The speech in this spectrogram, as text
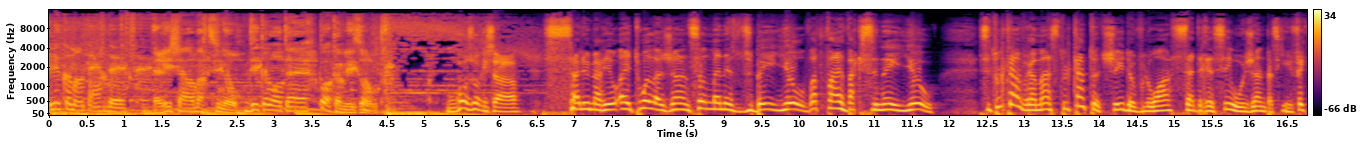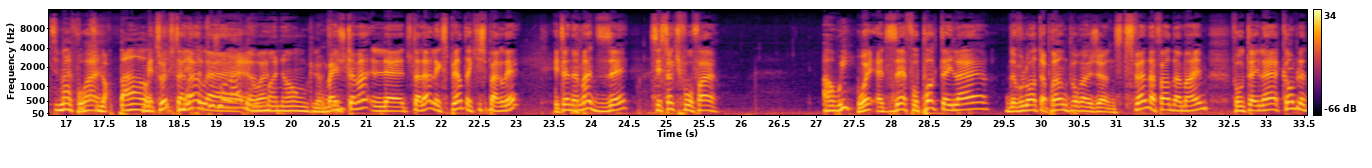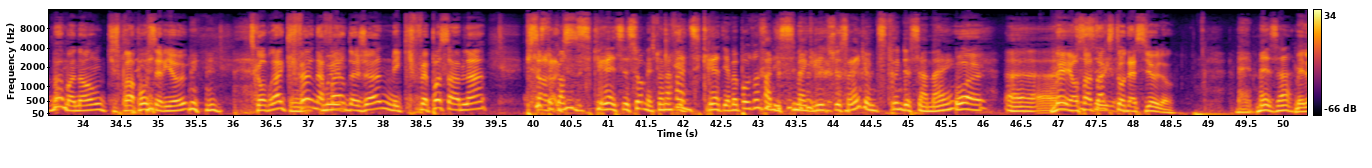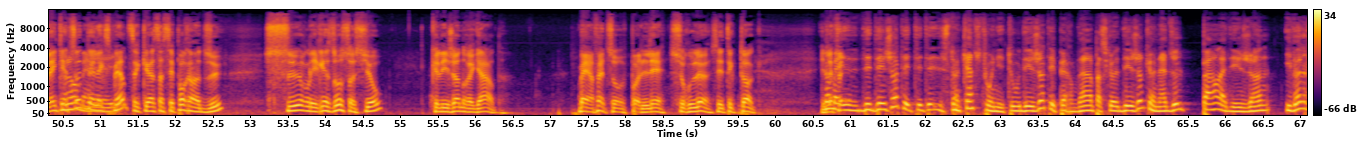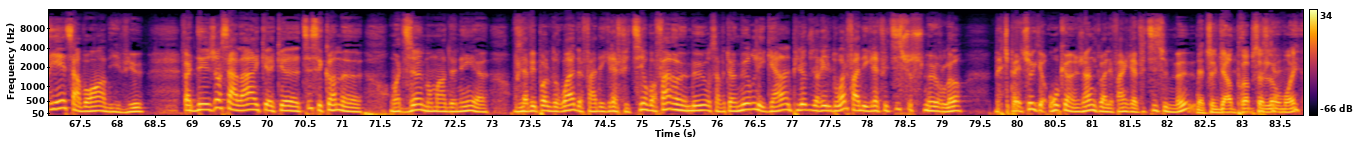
Le commentaire de Richard Martineau. Des commentaires pas comme les autres. Bonjour Richard. Salut Mario. Hey, toi le jeune, Salmanes Dubé, yo, va te faire vacciner, yo. C'est tout le temps vraiment, c'est tout le temps touché de vouloir s'adresser aux jeunes parce qu'effectivement, il faut Ouais. que tu leur parles. Mais tu vois, tout à l'heure, la- toujours l'air d'un ouais. mononcle. là, Ben justement, le- tout à l'heure, l'experte à qui je parlais, étonnamment, disait c'est ça qu'il faut faire. Ah oui? Oui, elle disait faut pas que tu aies l'air de vouloir te prendre pour un jeune. Si tu fais une affaire de même, faut que tu aies l'air complètement mononcle, qui se prend pas au sérieux. tu comprends? Qui fait une Oui. affaire de jeune, mais qui fait pas semblant. Puis Ça, C'était comme discret, c'est ça, mais c'est une affaire discrète. Il n'y avait pas besoin de faire des simagrées. C'est rien qu'un petit truc de sa main. Ouais. Euh, mais on sais, s'entend que c'est audacieux, là. Ben, mais, hein. Mais l'inquiétude mais- de l'experte, c'est que ça s'est pas rendu sur les réseaux sociaux que les jeunes regardent. Ben, en fait, sur, pas les, sur le, c'est TikTok. Il Non, mais fait- déjà, t'es- c'est un catch-22. Déjà, t'es perdant parce que déjà qu'un adulte parle à des jeunes, ils veulent rien savoir des vieux. Fait que déjà, ça a l'air que, que, tu sais, c'est comme, euh, on disait à un moment donné, euh, vous n'avez pas le droit de faire des graffitis, on va faire un mur, ça va être un mur légal, puis là, vous aurez le droit de faire des graffitis sur ce mur-là. Ben, tu peux être sûr qu'il n'y a aucun jeune qui va aller faire un graffiti sur le mur. Mais tu le gardes propre, celui-là, que- au moins.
